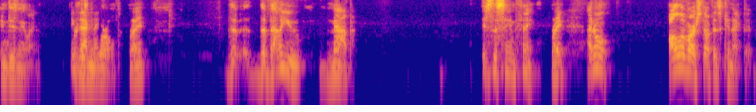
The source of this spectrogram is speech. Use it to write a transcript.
in Disneyland exactly. or Disney World, right? The the value map is the same thing, right? I don't all of our stuff is connected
